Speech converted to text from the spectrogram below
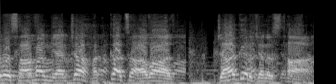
सर्वसामान्यांच्या हक्काचा आवाज जागर जनस्थान.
